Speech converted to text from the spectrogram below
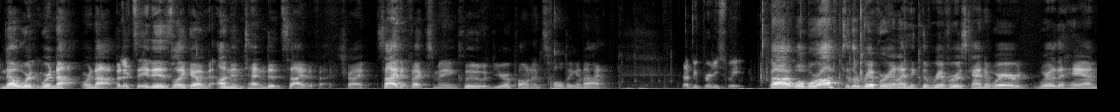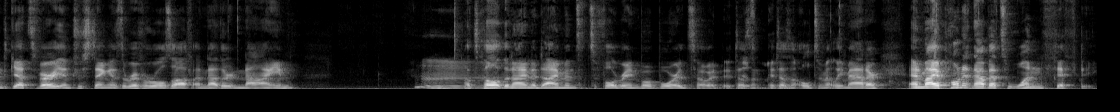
no, we're, we're not. We're not. But it's it is like an unintended side effect, right? Side effects may include your opponent's folding a nine. That'd be pretty sweet. Uh, well, we're off to the river, and I think the river is kind of where where the hand gets very interesting as the river rolls off another nine. Hmm. Let's call it the nine of diamonds. It's a full rainbow board, so it, it doesn't it doesn't ultimately matter. And my opponent now bets one fifty.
